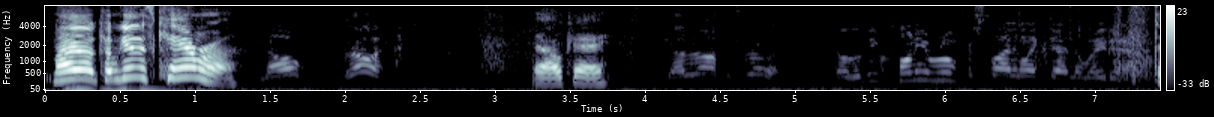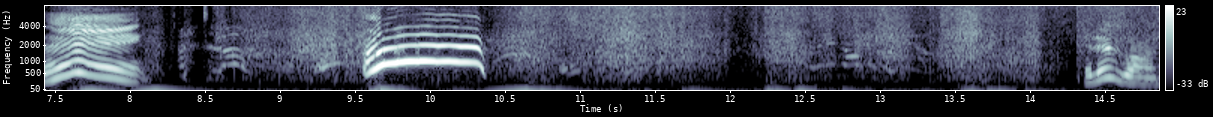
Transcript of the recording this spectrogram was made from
Mario, come get this camera. No, throw it. Yeah, okay. Shut it off and throw it. No, there'll be plenty of room for sliding like that on the way down. Dang! Ah! It is going.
